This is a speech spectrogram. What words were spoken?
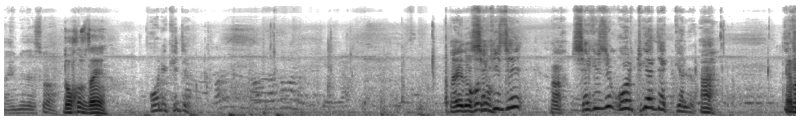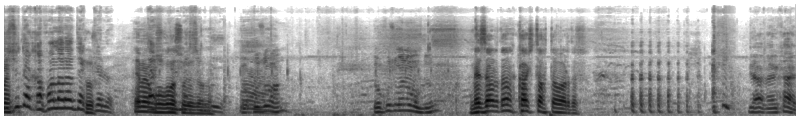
Dayı neresi o? 9 dayı. 12'dir. Dayı dokuz mu? 8'i, Bak. 8'i ortaya dek geliyor. Ha. Hemen- İkisi de kafalara dek Dur. geliyor. Hemen Taş Google'a girmesin soruyoruz abi. diye. 9 10. 9 10 oldu. Mezarda kaç tahta vardır? Ya Berkay.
